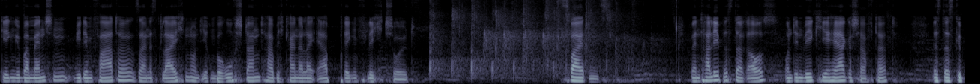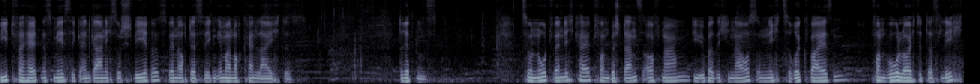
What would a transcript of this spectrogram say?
Gegenüber Menschen wie dem Vater, seinesgleichen und ihrem Berufsstand habe ich keinerlei Erbbringpflichtschuld. Zweitens. Wenn Talib es da raus und den Weg hierher geschafft hat, ist das Gebiet verhältnismäßig ein gar nicht so schweres, wenn auch deswegen immer noch kein leichtes. Drittens. Zur Notwendigkeit von Bestandsaufnahmen, die über sich hinaus und nicht zurückweisen. Von wo leuchtet das Licht,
